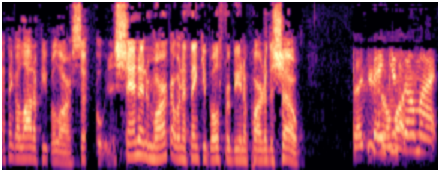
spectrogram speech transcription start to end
I think a lot of people are. So, Shannon and Mark, I want to thank you both for being a part of the show. Thank you thank so you much. so much.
